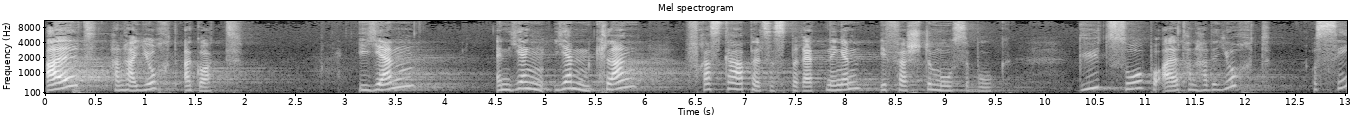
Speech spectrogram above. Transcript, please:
Alt han har gjort, er godt. Igjen en gjenklang fra skapelsesberetningen i første Mosebok. Gud så på alt han hadde gjort, og se,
